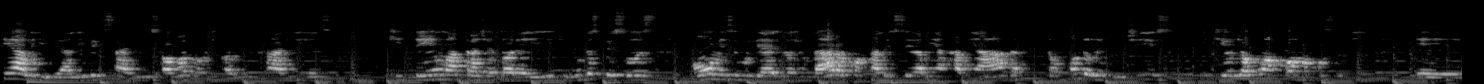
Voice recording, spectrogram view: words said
quem é a Lívia. A Lívia que saiu de Salvador, de Cosme Farias, que tem uma trajetória aí, que muitas pessoas homens e mulheres ajudaram a fortalecer a minha caminhada. Então, quando eu lembro disso, e que eu de alguma forma consegui é,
